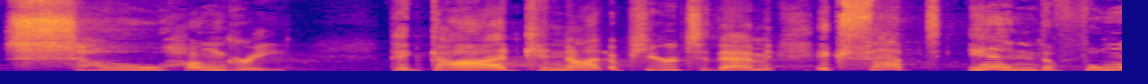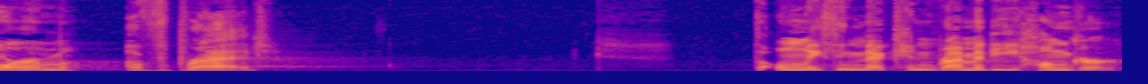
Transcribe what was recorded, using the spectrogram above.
so hungry that God cannot appear to them except in the form of bread. The only thing that can remedy hunger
